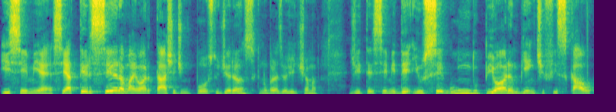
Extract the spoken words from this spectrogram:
ICMS. É a terceira maior taxa de imposto de herança, que no Brasil a gente chama de TCMD, e o segundo pior ambiente fiscal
